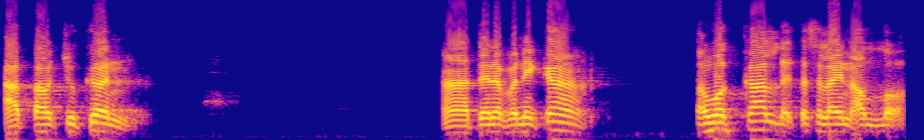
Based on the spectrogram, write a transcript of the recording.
Atau juga ah tena pernikah tawakal ke selain Allah.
